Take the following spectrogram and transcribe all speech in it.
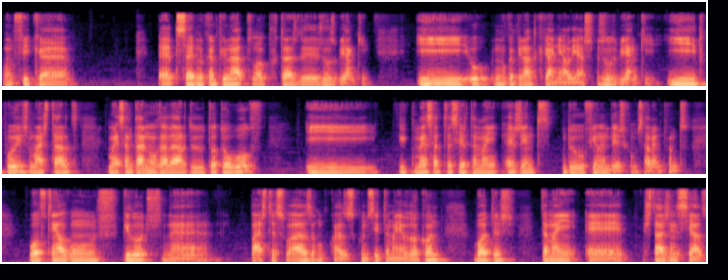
onde fica eh, terceiro no campeonato, logo por trás de Jules Bianchi. E no campeonato que ganha, aliás, Jules Bianchi. E depois, mais tarde, começa a entrar no radar do Toto Wolff e que começa a ser também agente do finlandês, como sabem. Pronto, Wolff tem alguns pilotos na Basta Suasa, um caso conhecido também é o do Ocon. Bottas também é, está agenciado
